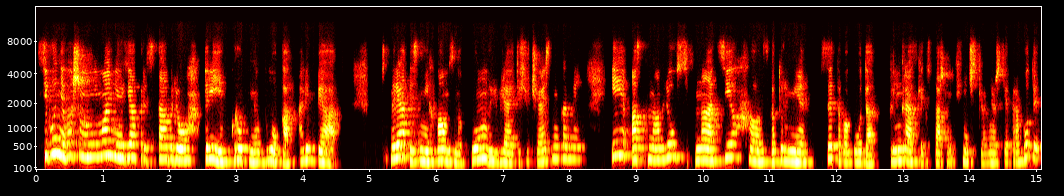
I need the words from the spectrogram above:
Сегодня вашему вниманию я представлю три крупных блока Олимпиад Ряд из них вам знаком, вы являетесь участниками. И остановлюсь на тех, э, с которыми с этого года Калининградский государственный технический университет работает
